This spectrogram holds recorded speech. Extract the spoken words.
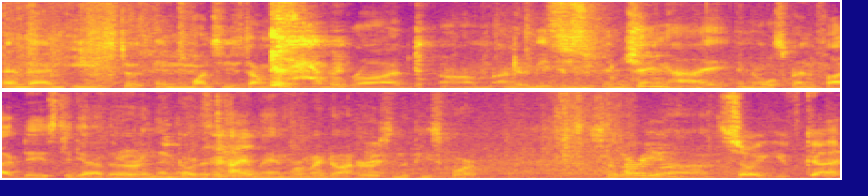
And then he's, do- and once he's done with him abroad, um, I'm gonna meet him in Shanghai, and we'll spend five days together, and then go to Thailand where my daughter is in the Peace Corps. So, uh, So you've got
